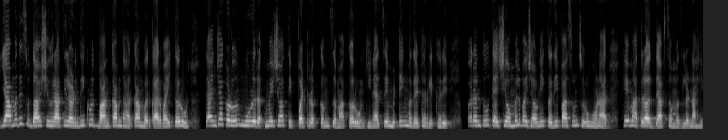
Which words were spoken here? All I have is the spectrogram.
यामध्ये सुद्धा शहरातील अनधिकृत बांधकाम धारकांवर कारवाई करून त्यांच्याकडून मूळ रकमेच्या तिप्पट रक्कम जमा करून घेण्याचे मीटिंगमध्ये ठरले खरे. परंतु त्याची अंमलबजावणी कधीपासून सुरू होणार हे मात्र अद्याप समजलं नाही.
